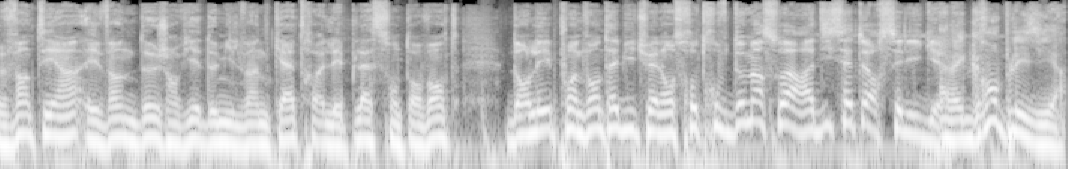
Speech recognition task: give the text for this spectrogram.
21 et 22 janvier 2024. Les places sont en vente dans les points de vente habituels. On se retrouve demain soir à 17h, Célig. Avec grand plaisir.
